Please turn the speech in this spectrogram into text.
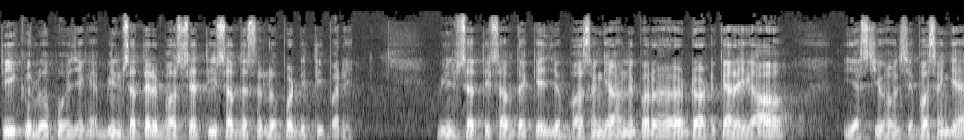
ती को लोप हो जाएगा विंशतिर भस्य ती शब्द से लोप डीति परे विंशति शब्द के जो भ संज्ञा होने पर डॉट क्या रहेगा? अ यश्चि भवन से भ संज्ञा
